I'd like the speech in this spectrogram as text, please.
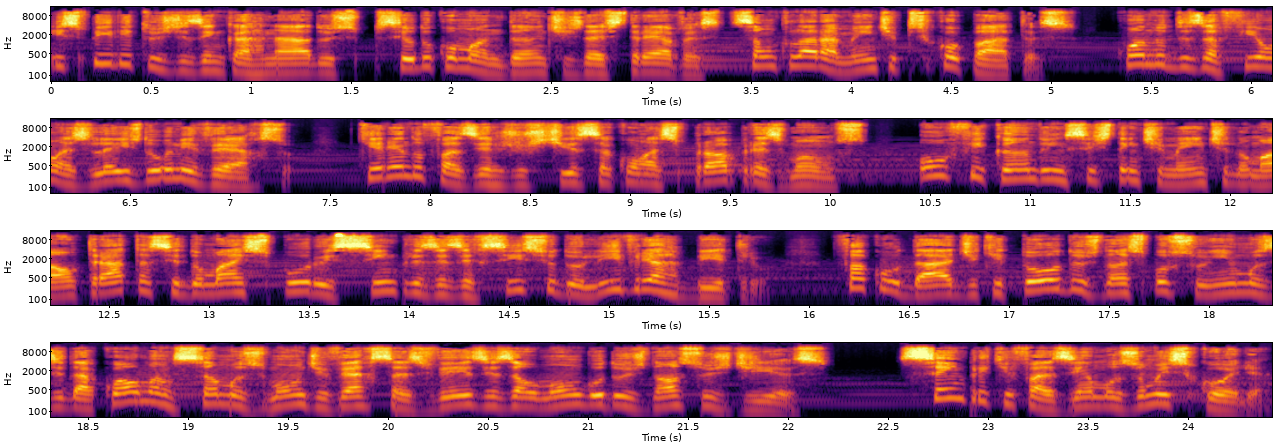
espíritos desencarnados, pseudo-comandantes das trevas, são claramente psicopatas, quando desafiam as leis do universo, querendo fazer justiça com as próprias mãos, ou ficando insistentemente no mal trata-se do mais puro e simples exercício do livre-arbítrio, faculdade que todos nós possuímos e da qual lançamos mão diversas vezes ao longo dos nossos dias, sempre que fazemos uma escolha.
